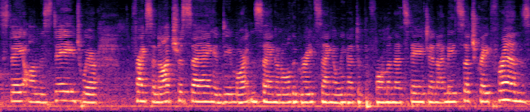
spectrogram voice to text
stay on the stage where Frank Sinatra sang and Dean Martin sang and all the greats sang, and we got to perform on that stage. And I made such great friends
